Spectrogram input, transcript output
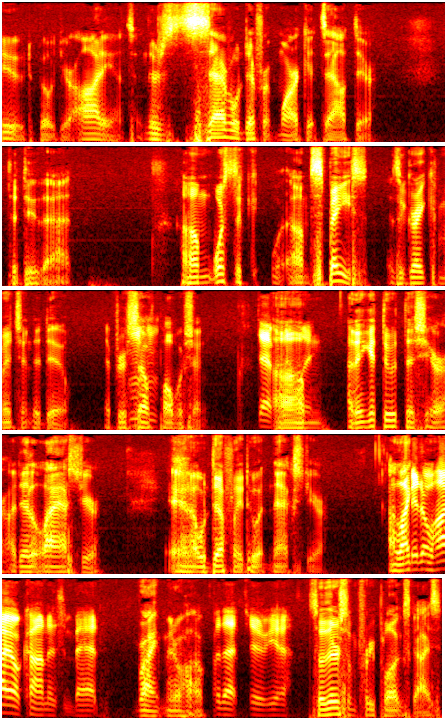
do to build your audience. And there's several different markets out there to do that. Um, what's the um, space is a great convention to do if you're Mhm. self-publishing. Definitely. Um, I didn't get to do it this year. I did it last year, and I will definitely do it next year. I like Mid Ohio Con isn't bad right Mid Ohio. for that too. Yeah. So there's some free plugs, guys.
